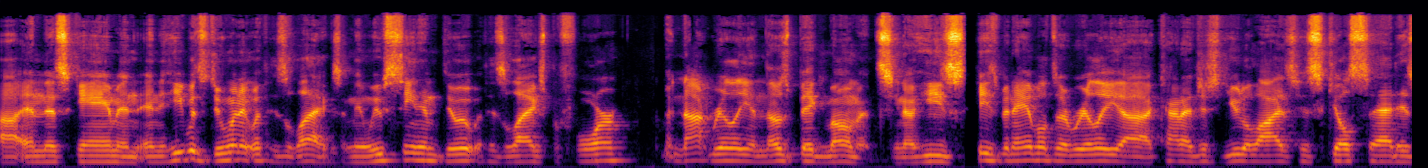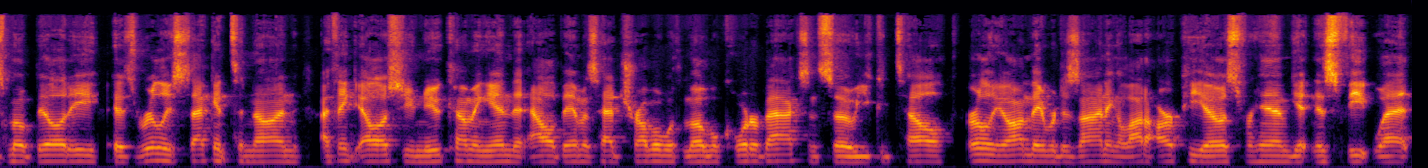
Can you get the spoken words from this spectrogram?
uh, in this game, and and he was doing it with his legs. I mean, we've seen him do it with his legs before but not really in those big moments. You know, he's he's been able to really uh, kind of just utilize his skill set, his mobility is really second to none. I think LSU knew coming in that Alabama's had trouble with mobile quarterbacks, and so you could tell early on they were designing a lot of RPOs for him, getting his feet wet,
